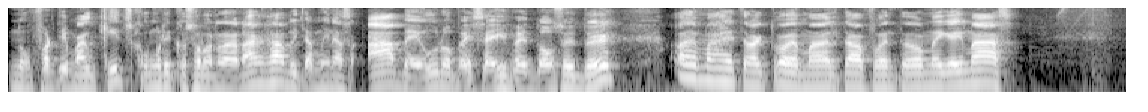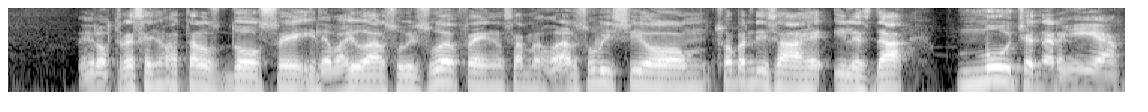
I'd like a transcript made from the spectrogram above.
no Fortimal Kids con un rico sabor naranja, vitaminas A, B1, B6, B12 y D. Además, extracto de malta, fuente de omega y más. De los 3 años hasta los 12 y le va a ayudar a subir su defensa, mejorar su visión, su aprendizaje y les da mucha energía.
